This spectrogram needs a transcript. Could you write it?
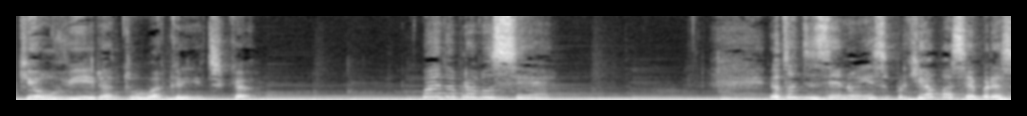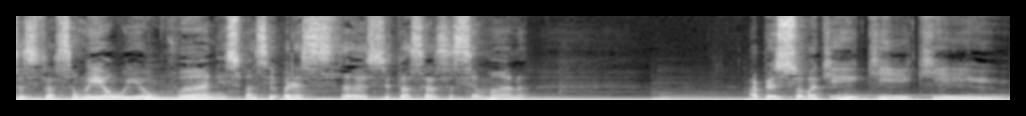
que ouvir a tua crítica. Guarda para você. Eu tô dizendo isso porque eu passei por essa situação, eu, eu, Vanes, passei por essa situação essa semana. A pessoa que, que, que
